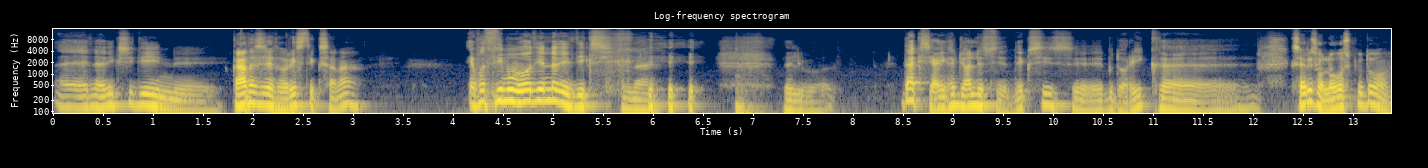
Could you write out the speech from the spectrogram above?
ε, να δείξει την... ε, Κάθεσαι και θωρείς τη ξανά. Εγώ θυμούμαι ότι είναι να τη δείξει. Ναι. Ε, λοιπόν. Εντάξει, είχα και άλλες συνεντέξεις ε, που το ΡΙΚ. ε, Ξέρεις ο λόγος που το,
